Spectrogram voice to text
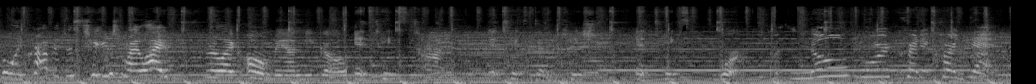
Holy crap, it just changed my life. They're like, oh man, Nico, it takes time, it takes dedication, it takes work. But no more credit card debt.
